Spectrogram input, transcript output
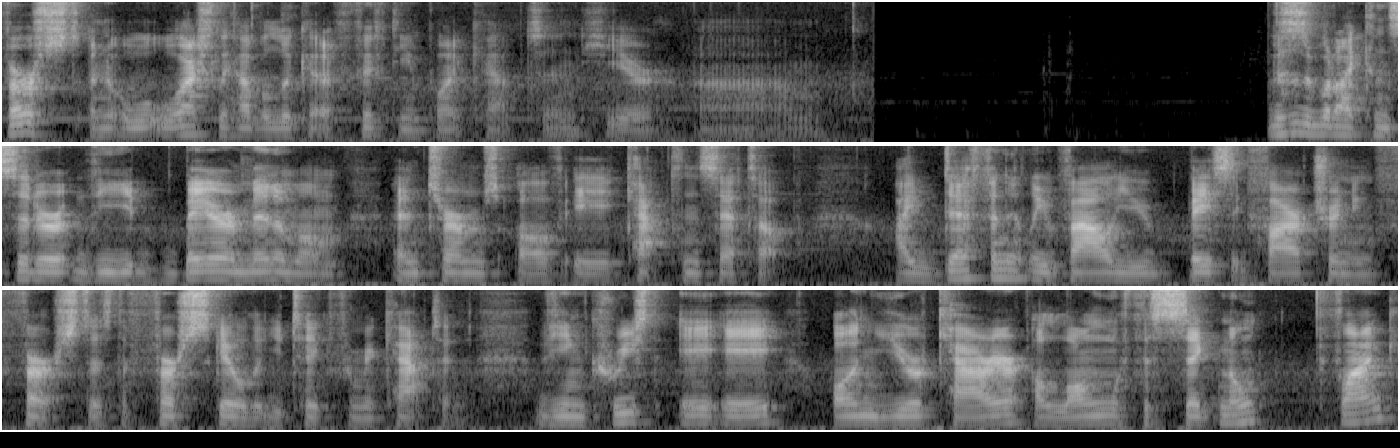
first, and we'll actually have a look at a 15 point captain here. Um, this is what I consider the bare minimum in terms of a captain setup. I definitely value basic fire training first as the first skill that you take from your captain. The increased AA on your carrier along with the signal flag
